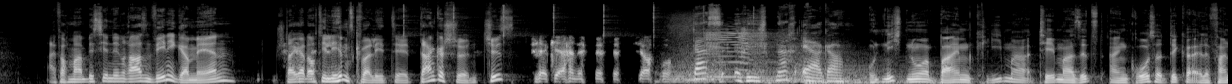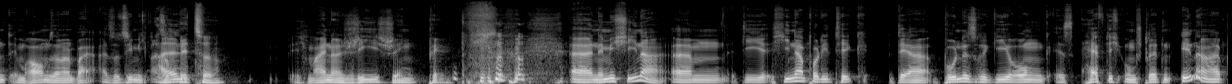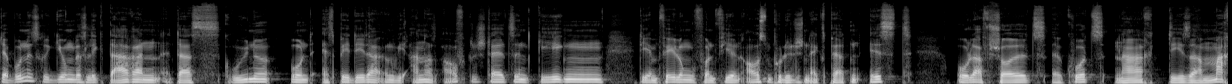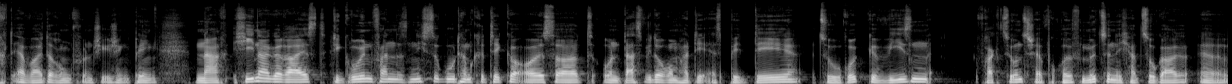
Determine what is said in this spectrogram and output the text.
einfach mal ein bisschen den Rasen weniger mähen. Steigert auch die Lebensqualität. Dankeschön. Tschüss. Sehr gerne. Ciao. Das riecht nach Ärger. Und nicht nur beim Klimathema sitzt ein großer, dicker Elefant im Raum, sondern bei also ziemlich Also allen. bitte. Ich meine Xi Jinping. äh, nämlich China. Ähm, die China-Politik der Bundesregierung ist heftig umstritten innerhalb der Bundesregierung. Das liegt daran, dass Grüne und SPD da irgendwie anders aufgestellt sind. Gegen die Empfehlungen von vielen außenpolitischen Experten ist Olaf Scholz äh, kurz nach dieser Machterweiterung von Xi Jinping nach China gereist. Die Grünen fanden es nicht so gut, haben Kritik geäußert und das wiederum hat die SPD zurückgewiesen. Fraktionschef Rolf Mützenich hat sogar äh,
